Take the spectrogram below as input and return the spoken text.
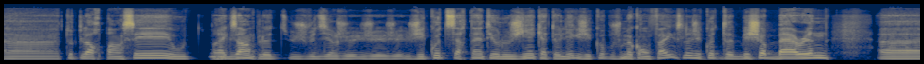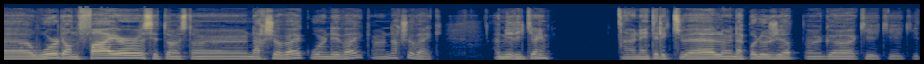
euh, toutes leurs pensées. Ou, par mm. exemple, je veux dire, j'écoute certains théologiens catholiques, j'écoute, je me confesse, j'écoute Bishop Barron, euh, Word on Fire, c'est un, archevêque ou un évêque, un archevêque américain un intellectuel, un apologète, un gars qui, est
